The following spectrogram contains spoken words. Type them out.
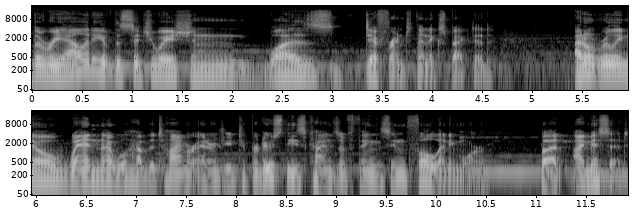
the reality of the situation was different than expected. I don't really know when I will have the time or energy to produce these kinds of things in full anymore, but I miss it.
